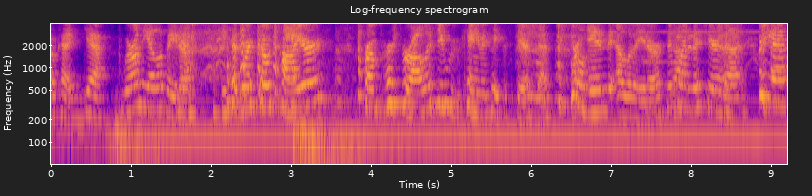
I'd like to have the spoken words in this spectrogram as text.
Okay, yeah, we're on the elevator Yeah. because we're so tired from perspirology, we can't even take the stairs down. We're in the elevator. Just Yeah. wanted to share that. See ya.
